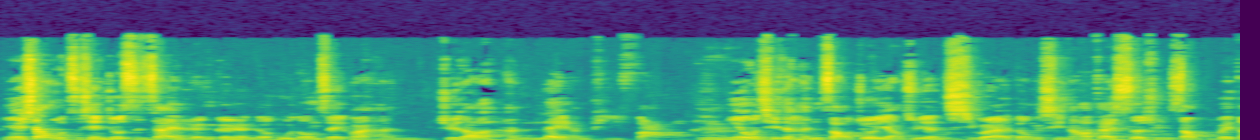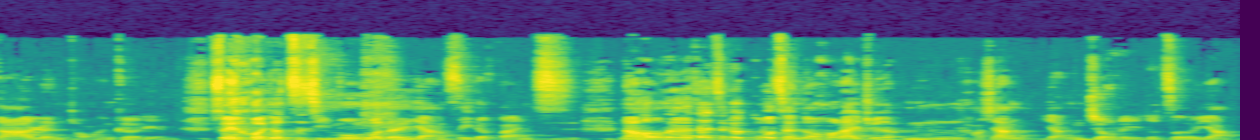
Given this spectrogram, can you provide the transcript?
因为像我之前就是在人跟人的互动这一块很觉得很累很疲乏，嗯，因为我其实很早就养出一些很奇怪的东西，然后在社群上不被大家认同，很可怜，所以我就自己默默的养自己的繁殖。然后呢，在这个过程中，后来觉得嗯，好像养久了也就这样，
